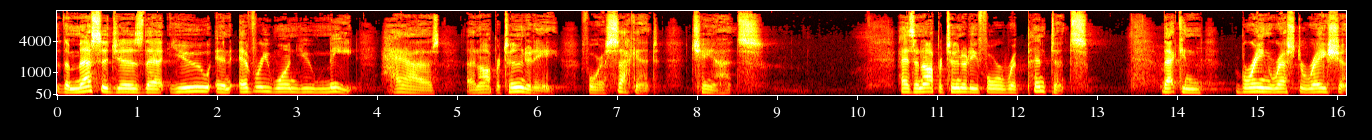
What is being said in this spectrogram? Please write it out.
The message is that you and everyone you meet has an opportunity for a second chance, has an opportunity for repentance that can bring restoration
